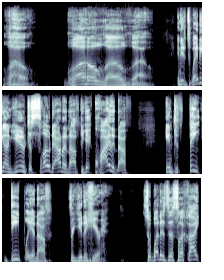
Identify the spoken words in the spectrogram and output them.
low, low, low, low. And it's waiting on you to slow down enough to get quiet enough and to think deeply enough for you to hear it. So, what does this look like?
